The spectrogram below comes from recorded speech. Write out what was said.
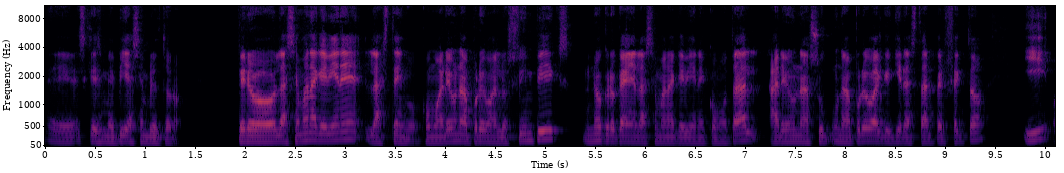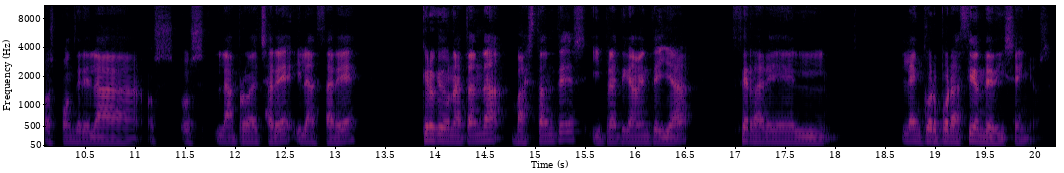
Es que me pilla siempre el toro. Pero la semana que viene las tengo. Como haré una prueba en los FinPix, no creo que haya la semana que viene como tal. Haré una, una prueba que quiera estar perfecto y os pondré la, os, os la aprovecharé y lanzaré, creo que de una tanda, bastantes y prácticamente ya cerraré el, la incorporación de diseños.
